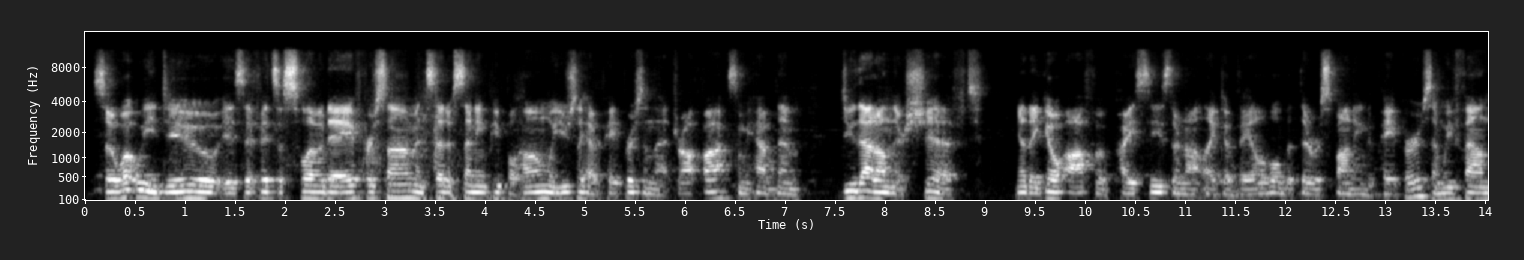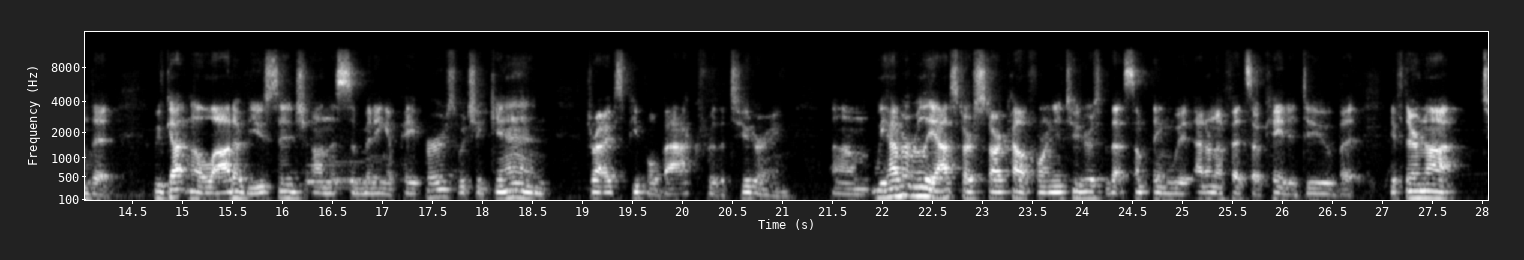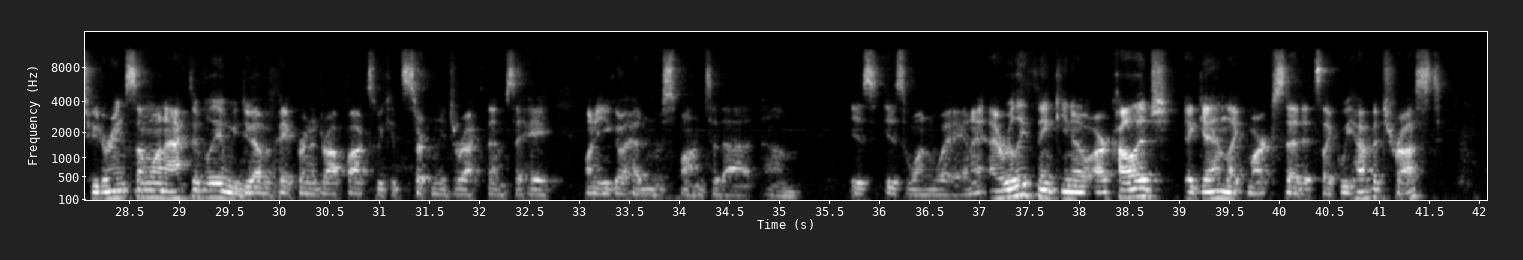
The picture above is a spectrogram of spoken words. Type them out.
So what we do is if it's a slow day for some, instead of sending people home, we usually have papers in that Dropbox and we have them do that on their shift. You know, they go off of Pisces, they're not like available, but they're responding to papers. And we found that we've gotten a lot of usage on the submitting of papers, which again, drives people back for the tutoring. Um, we haven't really asked our Star California tutors, but that's something we, I don't know if it's okay to do, but if they're not tutoring someone actively and we do have a paper in a Dropbox, we could certainly direct them, say, hey, why don't you go ahead and respond to that? Um, is is one way. And I, I really think, you know, our college, again, like Mark said, it's like we have a trust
